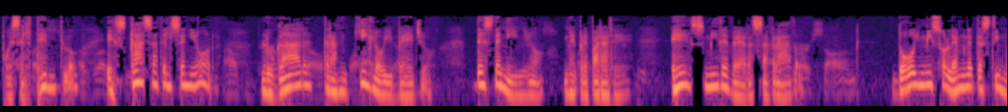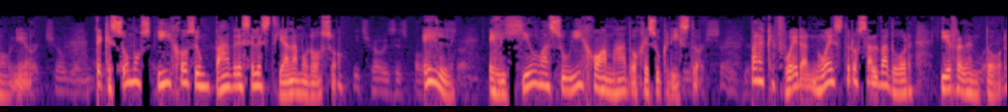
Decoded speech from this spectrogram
pues el templo es casa del Señor, lugar tranquilo y bello. Desde niño me prepararé. Es mi deber sagrado. Doy mi solemne testimonio de que somos hijos de un Padre Celestial amoroso. Él eligió a su Hijo amado Jesucristo para que fuera nuestro Salvador y Redentor.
